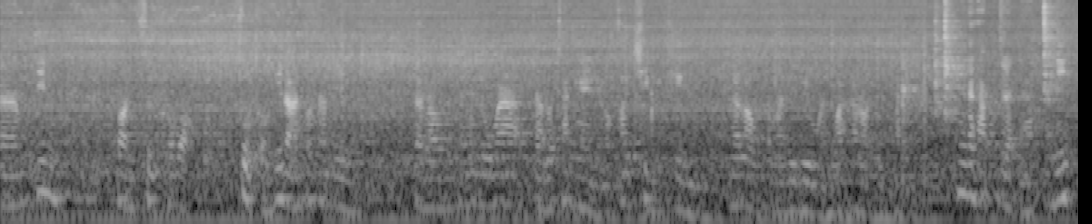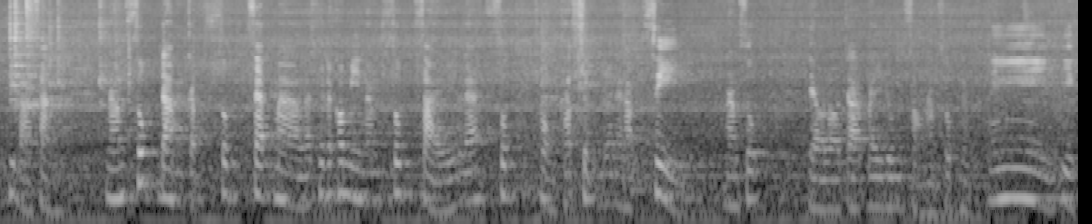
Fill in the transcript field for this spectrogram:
น้ำจิ้มตอนซึกเขาบอกสูตรของที่ร้านเขาทำเอง แต่เราไม่รู้ว่าจะรสชาติไงเดี๋ยวเราค่อยชิมอีกทีหนึ่งแล้วเราจะมารีวิวกันว่าอร่อยหรือเปล่านี่นะครับเดือดนะครับอันนี้พี่บ่าวสั่งน้ำซุปดำกับซุปแซ่บมาแล้วที่แล้วก็มีน้ำซุปใสและซุปผงคัตสึด้วยนะครับสี่น้ำซุป เดี๋ยวเราจะไปดูอีกสองน้ำซุปหนึ่งนี่อีก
